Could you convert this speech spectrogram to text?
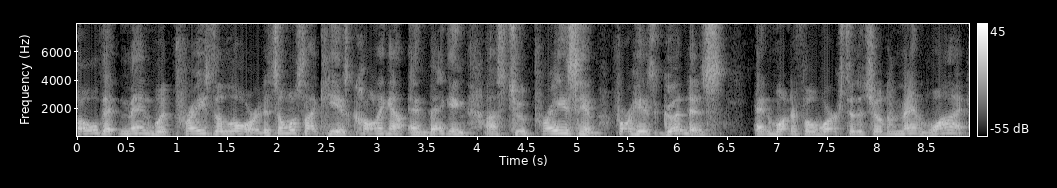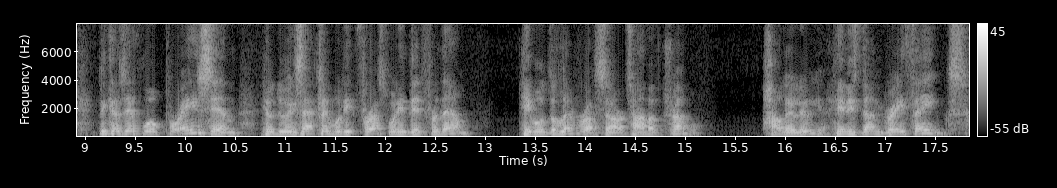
Oh, that men would praise the Lord. It's almost like he is calling out and begging us to praise him for his goodness and wonderful works to the children of men. Why? Because if we'll praise him, he'll do exactly what he, for us what he did for them. He will deliver us in our time of trouble. Hallelujah. And he's done great things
